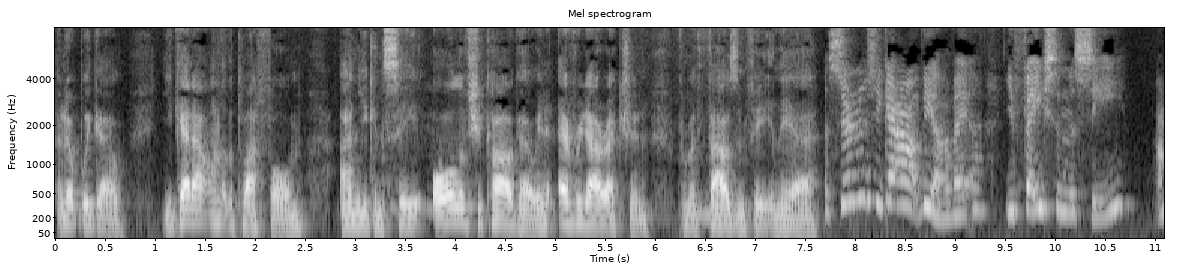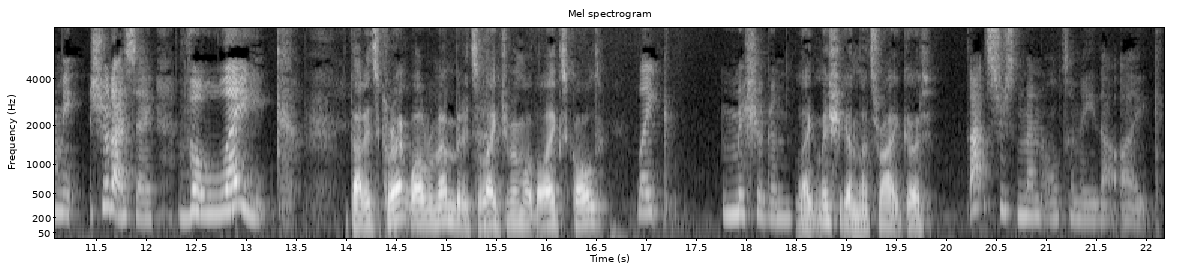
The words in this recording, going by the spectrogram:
and up we go. You get out onto the platform and you can see all of Chicago in every direction from a thousand feet in the air. As soon as you get out of the elevator, you're facing the sea. I mean, should I say the lake? That is correct. Well remembered. It's a lake. Do you remember what the lake's called? Lake Michigan. Lake Michigan. That's right. Good. That's just mental to me that like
